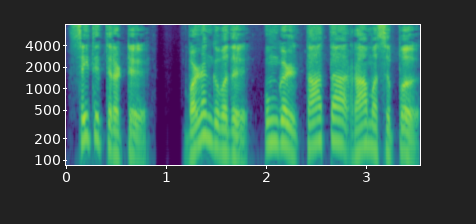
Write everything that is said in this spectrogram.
செய்தித் திரட்டு. வழங்குவது உங்கள் தாத்தா ராமசுப்பு.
